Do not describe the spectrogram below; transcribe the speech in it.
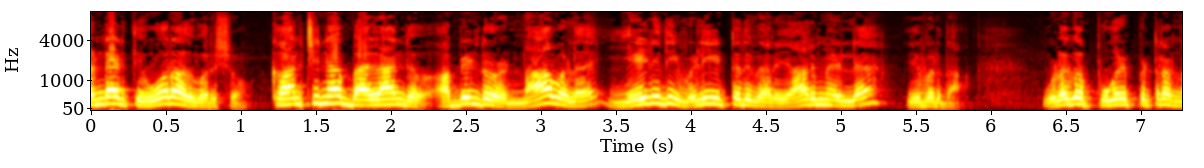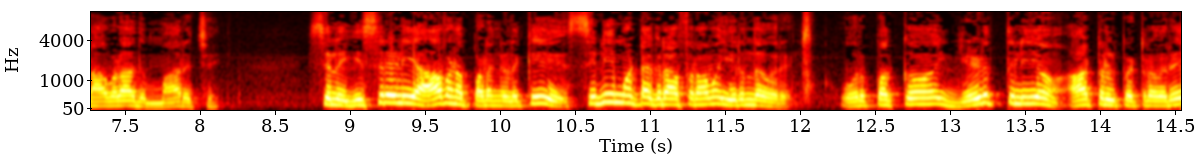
ரெண்டாயிரத்தி ஓராவது வருஷம் கான்டினா பேலாண்டோ அப்படின்ற ஒரு நாவலை எழுதி வெளியிட்டது வேற யாருமே இல்லை இவர் தான் உலக புகழ்பெற்ற நாவலாக அது மாறுச்சு. சில இஸ்ரேலிய ஆவண படங்களுக்கு சினிமாட்டோகிராஃபராகவும் இருந்தவர். ஒரு பக்கம் எழுத்துலேயும் ஆற்றல் பெற்றவர்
